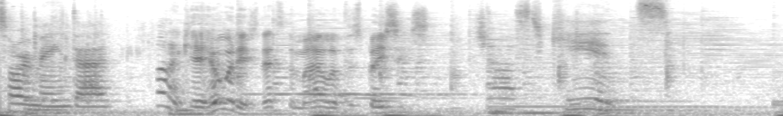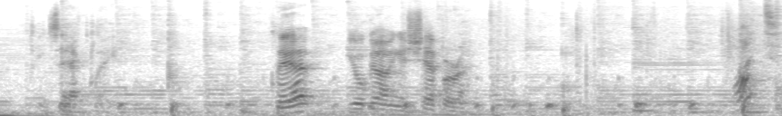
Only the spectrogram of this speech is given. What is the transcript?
So mean, Dad. I don't care who it is, that's the male of the species. Just kids. Exactly. Cleo, you're going as chaperone. What?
